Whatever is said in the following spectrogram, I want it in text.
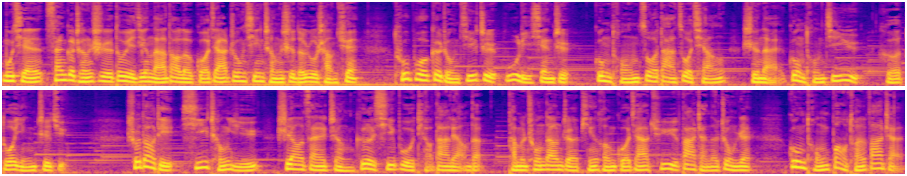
目前，三个城市都已经拿到了国家中心城市的入场券，突破各种机制、物理限制，共同做大做强，实乃共同机遇和多赢之举。说到底，西成渝是要在整个西部挑大梁的，他们充当着平衡国家区域发展的重任，共同抱团发展，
